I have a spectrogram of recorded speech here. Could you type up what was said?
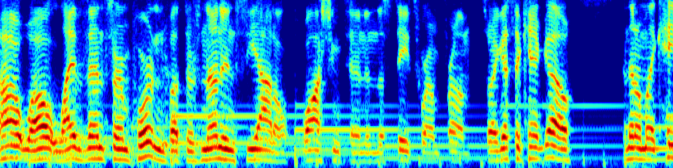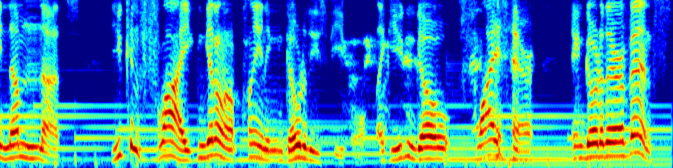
oh well live events are important but there's none in seattle washington and the states where i'm from. So i guess i can't go. And then i'm like hey numbnuts you can fly you can get on a plane and go to these people. Like you can go fly there and go to their events.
